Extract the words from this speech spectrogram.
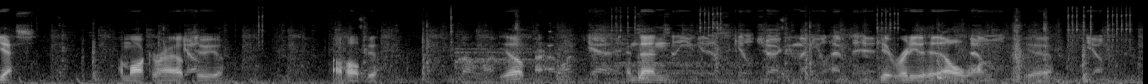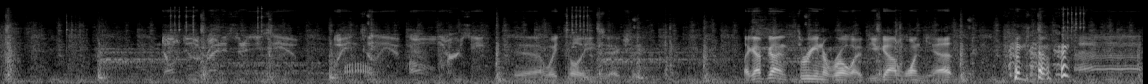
Yes. I'm walking right up Yep. to you. I'll help you. Yep. Yeah. And then- So you get a skill check, and then you'll have to hit. Get ready to hit L1. Yeah. Yep. Don't do it right as soon as you see it. Wait until you. Oh mercy. Yeah, wait till he's actually. Like, I've gotten three in a row. Have you gotten one yet? Uh,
